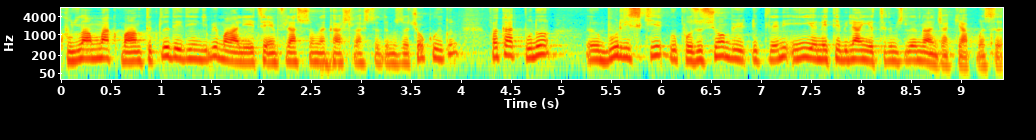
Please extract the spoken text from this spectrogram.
kullanmak mantıklı dediğin gibi maliyeti enflasyonla karşılaştırdığımızda çok uygun. Fakat bunu e, bu riski, bu pozisyon büyüklüklerini iyi yönetebilen yatırımcıların ancak yapmasını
